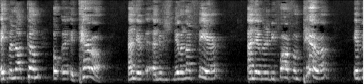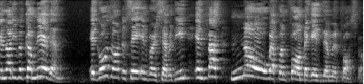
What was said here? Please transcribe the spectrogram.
It will not come oh, uh, terror, and they, and they will not fear, and they're going to be far from terror. It will not even come near them. It goes on to say in verse 17, in fact, no weapon formed against them will prosper.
